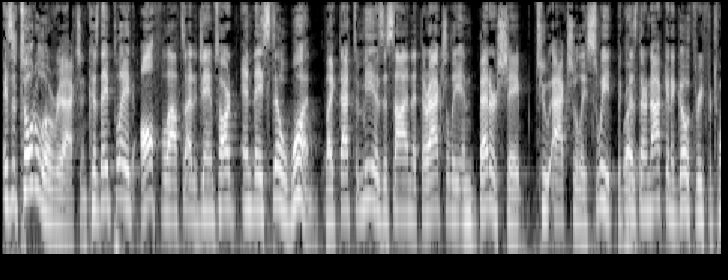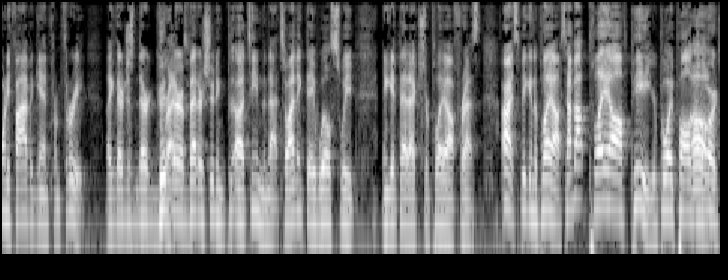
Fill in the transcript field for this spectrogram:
It's a total overreaction because they played awful outside of James Harden and they still won. Like that to me is a sign that they're actually in better shape to actually sweep because Right. they're not going to go three for 25 again from three. Like they're just, they're good. Correct. They're a better shooting uh, team than that. So I think they will sweep and get that extra playoff rest. All right. Speaking of playoffs, how about playoff P? Your boy Paul Oh. George.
